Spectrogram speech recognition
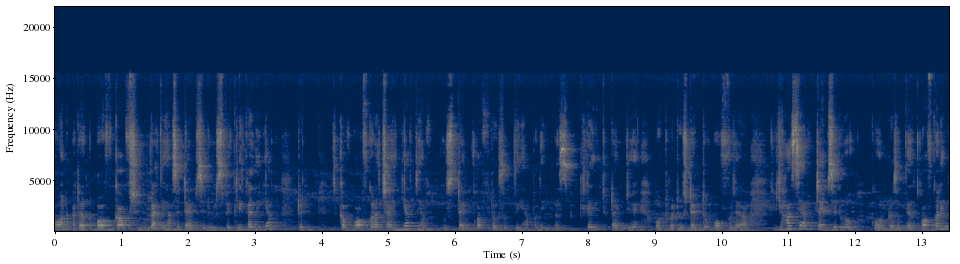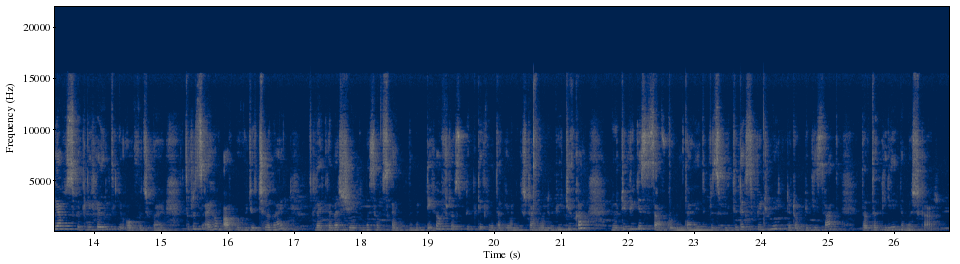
ऑन टर्न ऑफ़ का ऑप्शन मिल रहा है तो यहाँ से टाइम शेड्यूल पर क्लिक कर देंगे आप। तो कब ऑफ़ करना चाहेंगे आप जहाँ उस टाइम को आप रख सकते हैं, यहाँ पर देखिए बस क्लिक करेंगे तो टाइम जो है ऑटोमेटिक उस टाइम तो ऑफ़ हो जाएगा। तो यहाँ से आप टाइम शेड्यूल को ऑन कर सकते हैं ऑफ़ करेंगे आप, उस पर क्लिक करेंगे तो ये ऑफ़ हो चुका है। तो फ्रेंड्स आई होप आपको वीडियो अच्छा लगा है। लाइक करना शेयर करना सब्सक्राइब करना घंटे का ऑप्शन उस पर क्लिक करना ताकि नेक्स्ट आने वाली वीडियो का नोटिफिकेशन आपको मिलता रहे। तो फ्रेंड्स, मिलते नेक्स्ट वीडियो में टॉपिक के साथ तब तक के लिए नमस्कार।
